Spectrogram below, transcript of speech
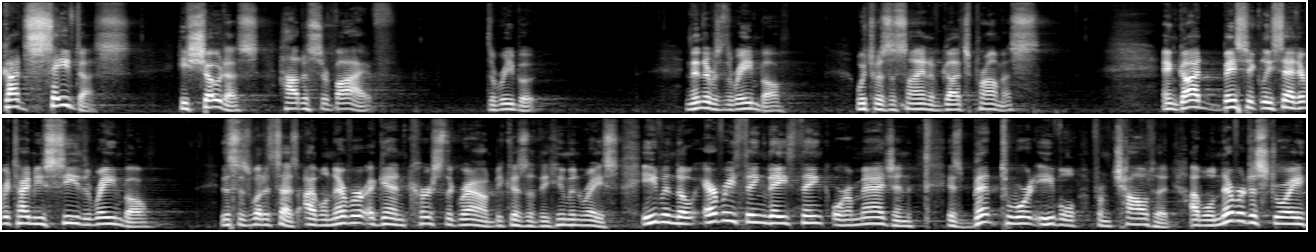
God saved us. He showed us how to survive the reboot. And then there was the rainbow which was a sign of God's promise. And God basically said, every time you see the rainbow, this is what it says I will never again curse the ground because of the human race, even though everything they think or imagine is bent toward evil from childhood. I will never destroy,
